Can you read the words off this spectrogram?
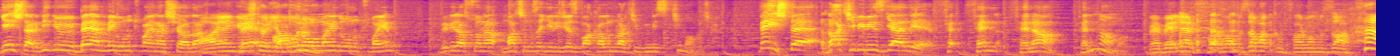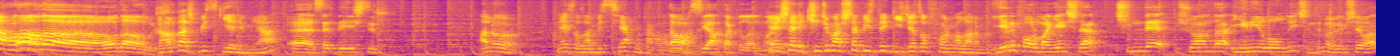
Gençler videoyu beğenmeyi unutmayın aşağıda. Aynen gençler, Ve abone yardırın. olmayı da unutmayın. Ve biraz sonra maçımıza gireceğiz bakalım rakibimiz kim olacak. Ve işte rakibimiz geldi. Fe- fen, fena. Fena mı? Ve beyler formamıza bakın formamıza. Ha, o da. Allah o da almış. Kardeş biz giyelim ya. Ee, sen değiştir. Alo. Neyse o zaman biz siyah mı takalım? Tamam abi? siyah takılalım hadi. Gençler ikinci maçta biz de giyeceğiz o formalarımızı. Yeni forma gençler. Çin'de şu anda yeni yıl olduğu için değil mi? Öyle bir şey var.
